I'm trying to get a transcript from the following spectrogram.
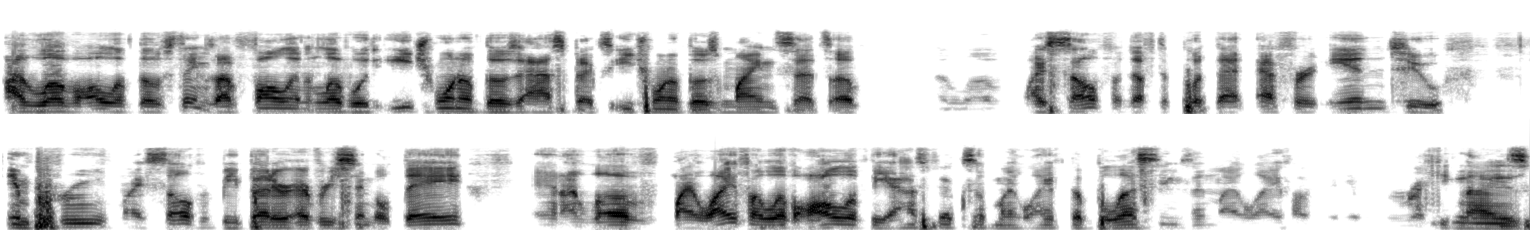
I love all of those things. I've fallen in love with each one of those aspects, each one of those mindsets of I love myself enough to put that effort in to improve myself and be better every single day. And I love my life. I love all of the aspects of my life, the blessings in my life. I've been able to recognize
